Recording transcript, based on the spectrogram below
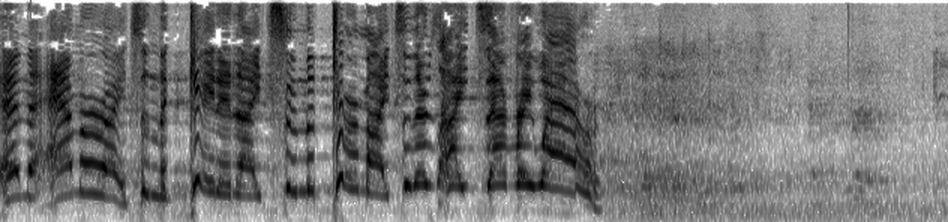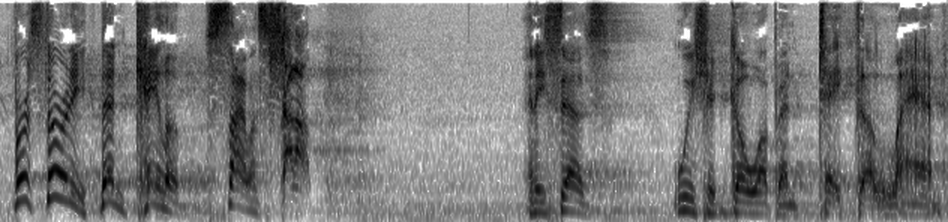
and the Amorites, and the Canaanites, and the termites, and there's ites everywhere. Verse 30, then Caleb, silence, shut up. And he says, We should go up and take the land,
